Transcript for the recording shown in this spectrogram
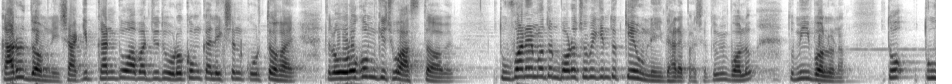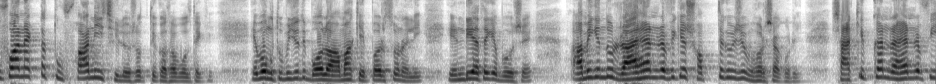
কারুর দম নেই? শাকিব খানকেও আবার যদি ওরকম কালেকশন করতে হয়, তাহলে ওরকম কিছু আসতে হবে। তুফানের মতন বড় ছবি কিন্তু কেউ নেই ধারে পাশে, তুমি বলো, তুমিই বলো না। তো তুফান একটা তুফানই ছিল সত্যি কথা বলতে কি। এবং তুমি যদি বলো আমাকে পার্সোনালি ইন্ডিয়া থেকে বসে, আমি কিন্তু রায়হান রফিকে সব থেকে বেশি ভরসা করি। শাকিব খান, রায়হান রফি,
